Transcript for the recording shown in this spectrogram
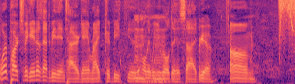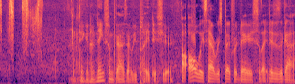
Or parts of a game. It doesn't have to be the entire game, right? Could be you know, only when you Mhm. roll to his side. Yeah. Um. I'm thinking of name some guys that we played this year. I always have respect for Darius Slay. This is a guy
